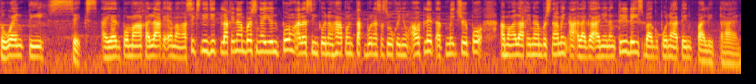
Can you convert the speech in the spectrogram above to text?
26. Ayan po mga kalaki ang mga 6-digit lucky numbers. Ngayon po, ang alas 5 ng hapon, takbo na sa sukin yung outlet at make sure po ang mga lucky numbers namin aalagaan nyo ng 3 days bago po natin palitan.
